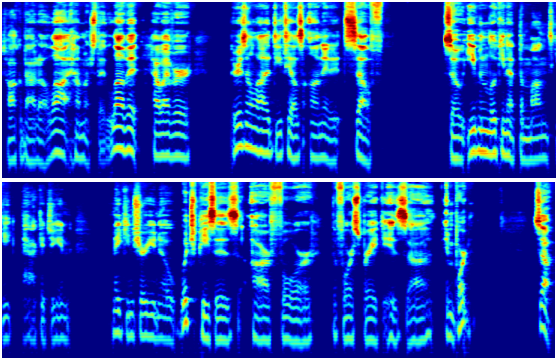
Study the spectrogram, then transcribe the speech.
talk about it a lot, how much they love it. However, there isn't a lot of details on it itself. So even looking at the Monsgeek packaging, making sure you know which pieces are for the force break is uh, important. So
